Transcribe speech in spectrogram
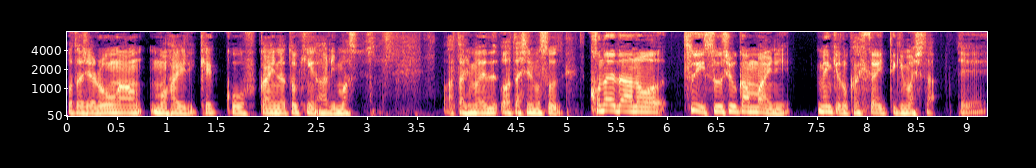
私は老眼も入り、結構不快な時があります。当たり前で、私もそうです。この間、あの、つい数週間前に免許の書き換え行ってきました。えー、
